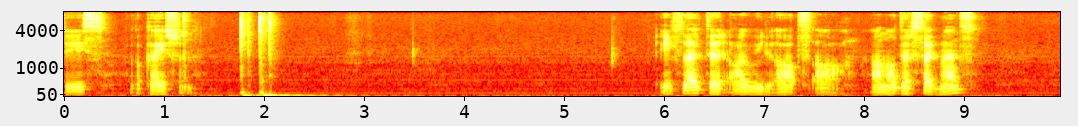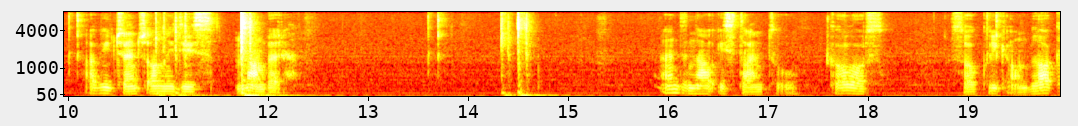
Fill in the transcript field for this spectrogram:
this location If later I will add uh, another segment, I will change only this number. And now it's time to colors. So click on black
